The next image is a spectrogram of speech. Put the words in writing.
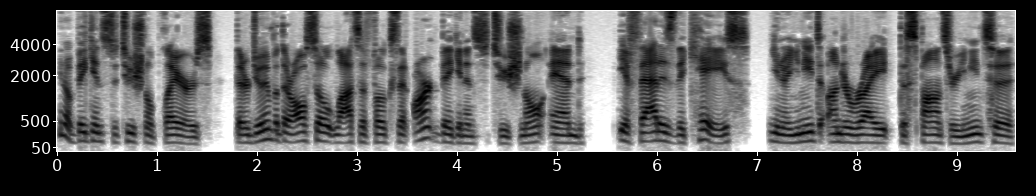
you know, big institutional players that are doing, but there are also lots of folks that aren't big and institutional. And if that is the case, you know, you need to underwrite the sponsor. You need to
